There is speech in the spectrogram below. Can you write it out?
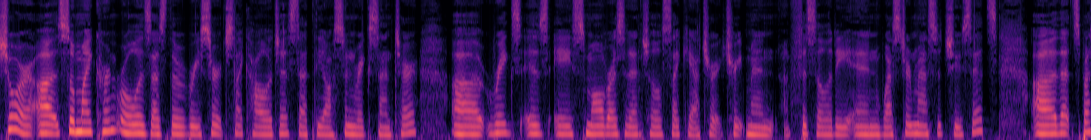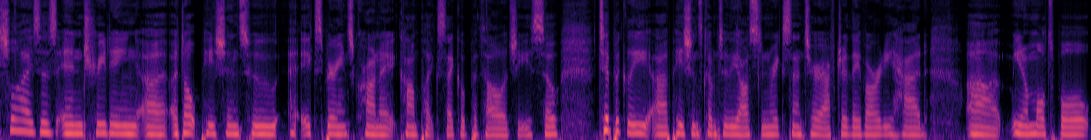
Sure. Uh, so my current role is as the research psychologist at the Austen Riggs Center. Uh, Riggs is a small residential psychiatric treatment facility in Western Massachusetts uh, that specializes in treating uh, adult patients who experience chronic complex psychopathology. So typically, uh, patients come to the Austen Riggs Center after they've already had, uh, you know, multiple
